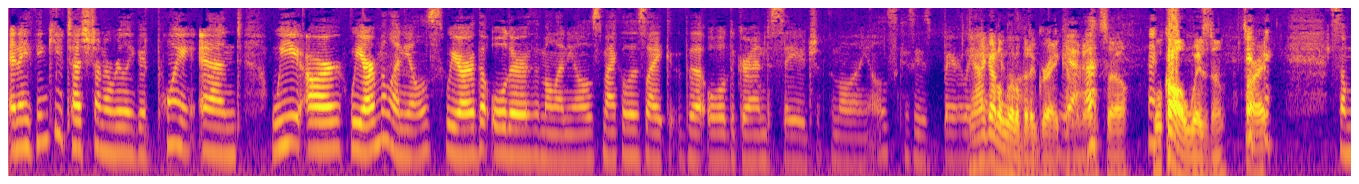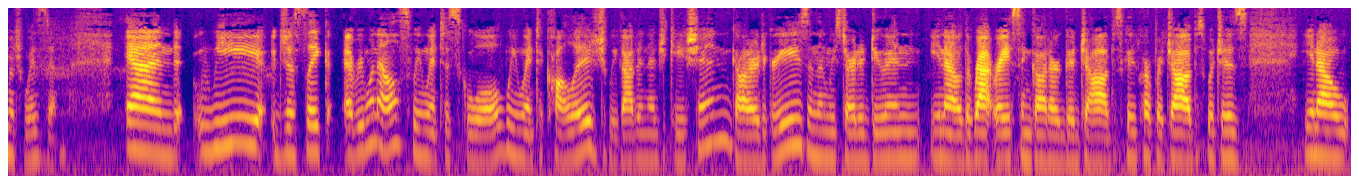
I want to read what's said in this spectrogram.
And I think you touched on a really good point. And we are we are millennials. We are the older of the millennials. Michael is like the old grand sage of the millennials because he's barely. Yeah, I got a little on. bit of gray coming yeah. in, so we'll call it wisdom. It's all right. so much wisdom. And we, just like everyone else, we went to school, we went to college, we got an education, got our degrees, and then we started doing, you know, the rat race and got our good jobs, good corporate jobs, which is, you know,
